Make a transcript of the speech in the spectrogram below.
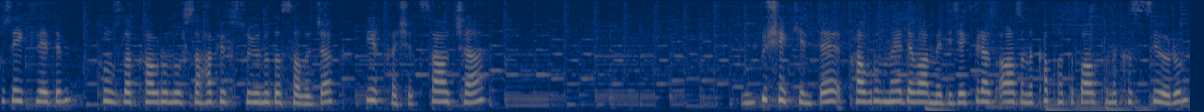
tuz ekledim. Tuzla kavrulursa hafif suyunu da salacak. Bir kaşık salça. Bu şekilde kavrulmaya devam edecek. Biraz ağzını kapatıp altını kısıyorum.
